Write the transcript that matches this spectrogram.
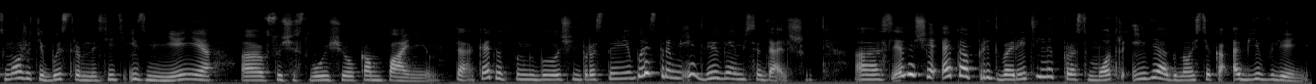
сможете быстро вносить изменения э, в существующую компанию. Так, этот пункт был очень простым и быстрым, и двигаемся дальше. А, следующее – это предварительный просмотр и диагностика объявлений.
